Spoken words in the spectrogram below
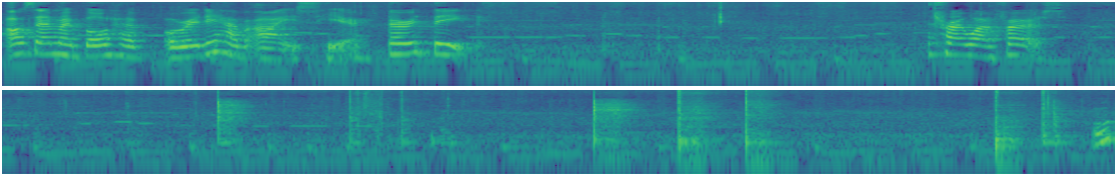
outside my bowl have already have ice here. Very thick. Try one first. Ooh.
